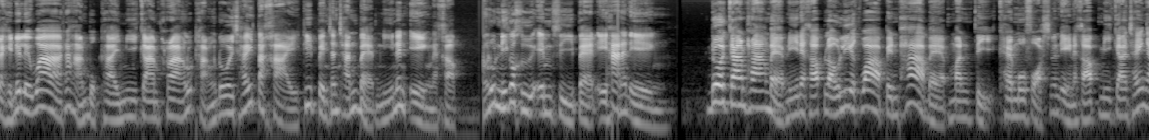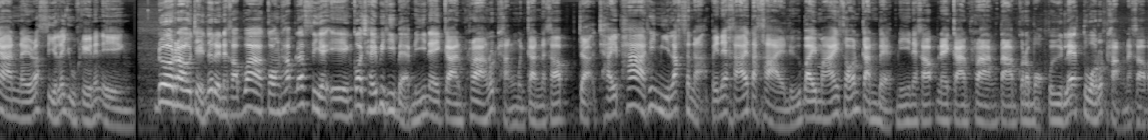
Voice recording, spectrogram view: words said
จะเห็นได้เลยว่าทหารบกไทยมีการพรางรถถังโดยใช้ตาข่ายที่เป็นชั้นๆ แบบนี้นั่นเองนะครับรุ่นนี้ก็คือ M48A5 นั่นเอง โดยการพรางแบบนี้นะครับเราเรียกว่าเป็นผ้าแบบมันติแคโมฟอร์ชนั่นเองนะครับมีการใช้งานในรัสเซียและยูเครนนั่นเอง โดยเราจะเห็นได้เลยนะครับว่ากองทัพรัสเซียเองก็ใช้วิธีแบบนี้ในการพรางรถถังเหมือนกันนะครับ จะใช้ผ้าที่มีลักษณะเป็นคล้ายตะข่าย หรือใบไม้ซ้อนกันแบบนี้นะครับในการพรางตามกระบอกปืนและตัวรถถังนะครับ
